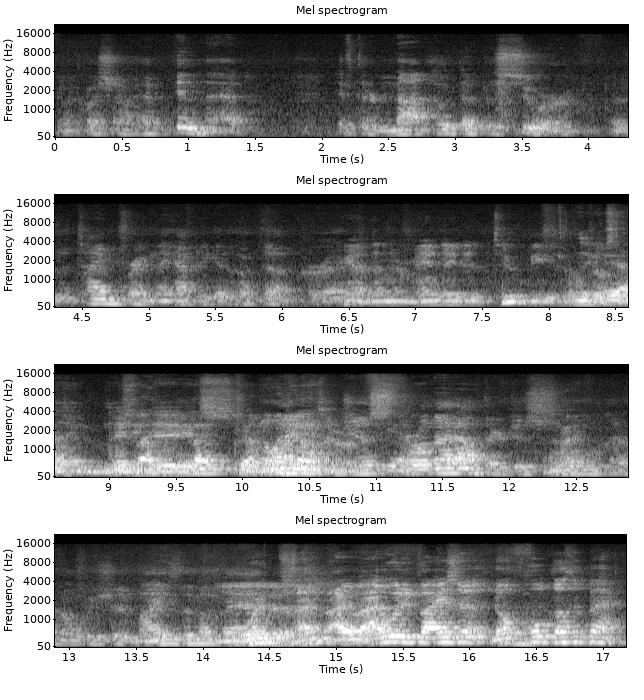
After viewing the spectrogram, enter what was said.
The only question I would have in that, if they're not hooked up to sewer, there's a time frame they have to get hooked up, correct? Yeah, then they're mandated to be. I think Yeah, like just ninety like- days. like, uh, No, I know, I'm just Yeah. throwing that out there, just, so- I don't know if we should advise them of that. I, I I would advise it, don't hold nothing back,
